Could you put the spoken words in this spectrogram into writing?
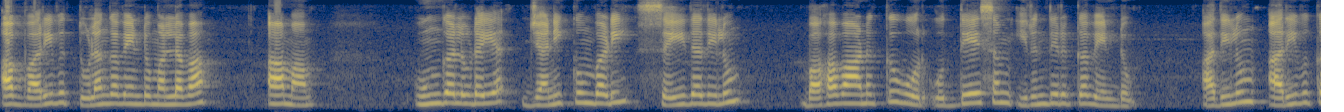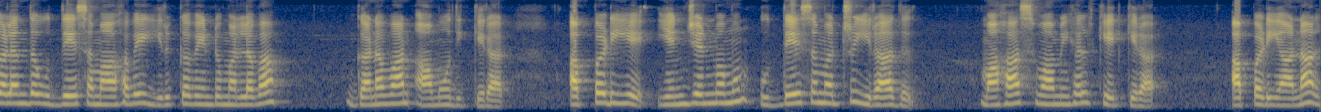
அவ்வறிவு துலங்க வேண்டுமல்லவா? ஆமாம். உங்களுடைய ஜனிக்கும்படி செய்ததிலும் பகவானுக்கு ஓர் உத்தேசம் இருந்திருக்க வேண்டும். அதிலும் அறிவு கலந்த உத்தேசமாகவே இருக்க வேண்டுமல்லவா? கணவான் ஆமோதிக்கிறார். அப்படியே என் ஜென்மமும் உத்தேசமற்று இராது மகா சுவாமிகள் கேட்கிறார். அப்படியானால்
